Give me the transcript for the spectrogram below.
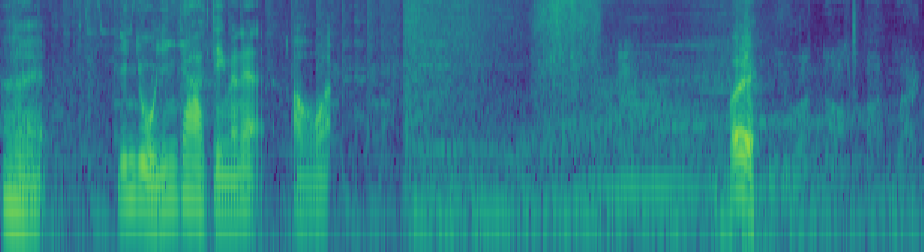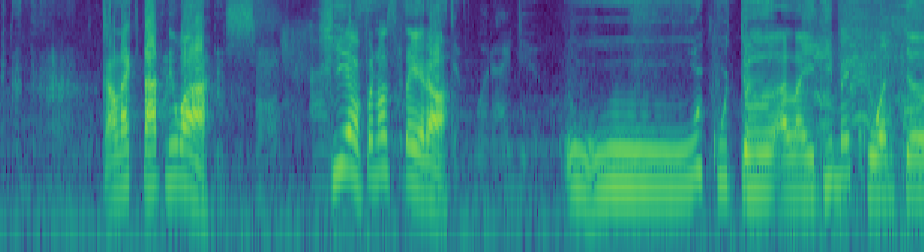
เฮ้ยยิ่งอยู่ยิ่งยากจริงนะเนี่ย เอาอะเฮ้ย กาแล็กตัสนี่ว่ะเชี่ยฟนอสเตดอะโอ้โหกูเจออะไรที่ไม่ควรเจอ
